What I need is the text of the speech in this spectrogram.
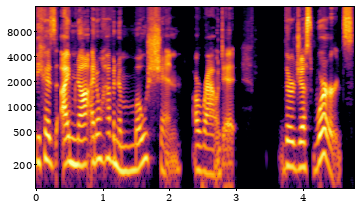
because I'm not, I don't have an emotion around it. They're just words.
